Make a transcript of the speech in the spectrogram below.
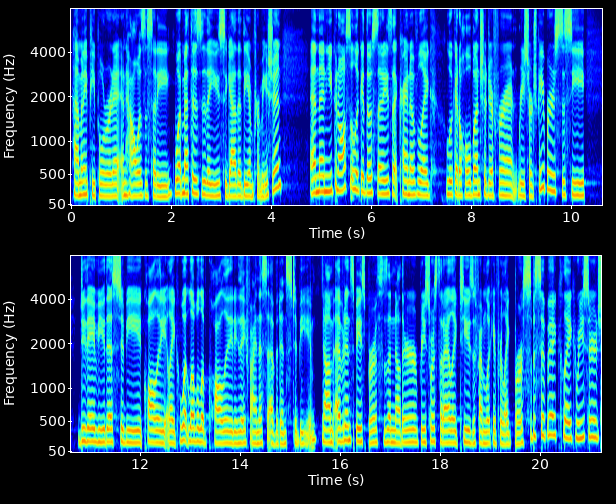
how many people were in it, and how was the study, what methods did they use to gather the information and then you can also look at those studies that kind of like look at a whole bunch of different research papers to see do they view this to be quality like what level of quality do they find this evidence to be? Um, evidence-based births is another resource that i like to use if i'm looking for like birth specific like research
